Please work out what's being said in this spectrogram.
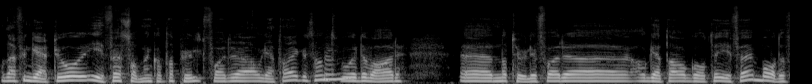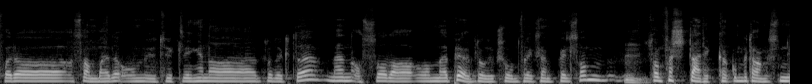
Og Der fungerte jo IFE som en katapult for Algeta, ikke sant? Mm. hvor det var eh, naturlig for eh, Algeta å gå til IFE, både for å samarbeide om utviklingen av produktet, men også da om prøveproduksjon f.eks., som, mm. som forsterka kompetansen,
